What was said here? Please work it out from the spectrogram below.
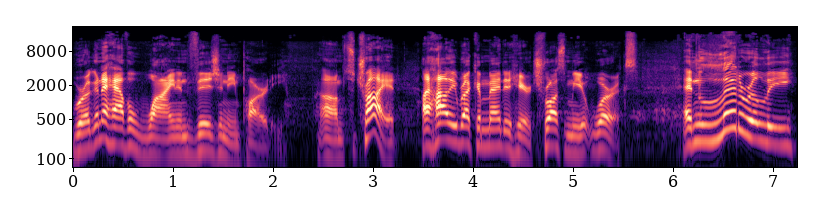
we're to have a wine and visioning party. Um, so try it. I highly recommend it here. Trust me, it works. And literally,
